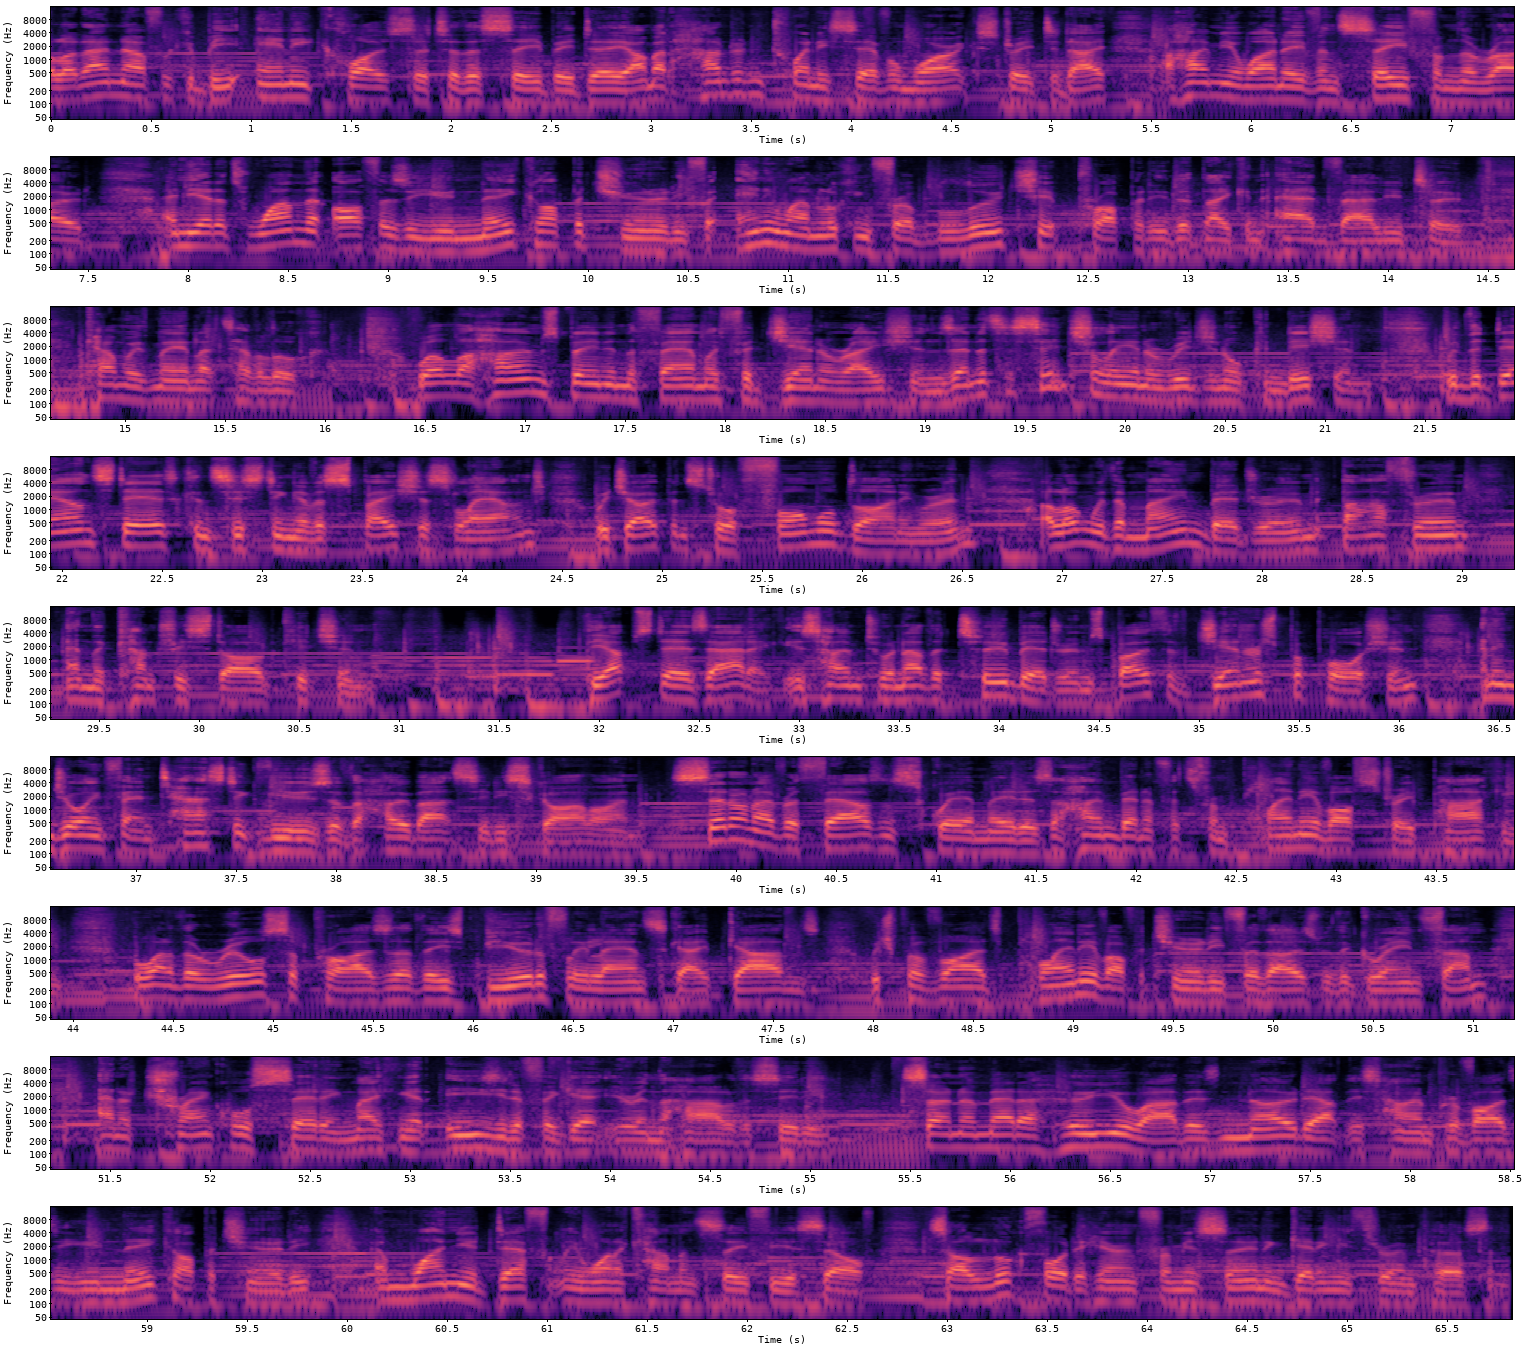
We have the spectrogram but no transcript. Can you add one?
Well, I don't know if we could be any closer to the CBD. I'm at 127 Warwick Street today, a home you won't even see from the road. And yet it's one that offers a unique opportunity for anyone looking for a blue chip property that they can add value to. Come with me and let's have a look. Well, the home's been in the family for generations and it's essentially in original condition, with the downstairs consisting of a spacious lounge which opens to a formal dining room, along with a main bedroom, bathroom, and the country styled kitchen. The upstairs attic is home to another two bedrooms, both of generous proportion and enjoying fantastic views of the Hobart City skyline. Set on over a thousand square metres, the home benefits from plenty of off-street parking, but one of the real surprises are these beautifully landscaped gardens, which provides plenty of opportunity for those with a green thumb and a tranquil setting, making it easy to forget you're in the heart of the city. So no matter who you are, there's no doubt this home provides a unique opportunity and one you definitely want to come and see for yourself. So I look forward to hearing from you soon and getting you through in person.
